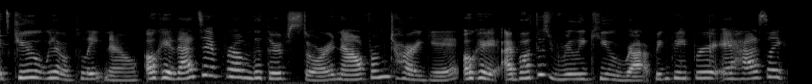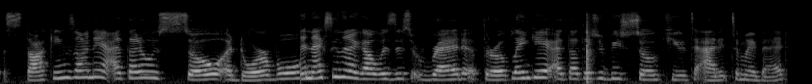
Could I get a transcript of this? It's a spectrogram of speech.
it's cute. We have a plate now. Okay, that's it from the thrift store. Now from Target. Okay, I bought this really cute wrapping paper. It has like stockings on it. I thought it was so adorable. The next thing that I got was this red throw blanket. I thought this would be so cute to add it to my bed.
